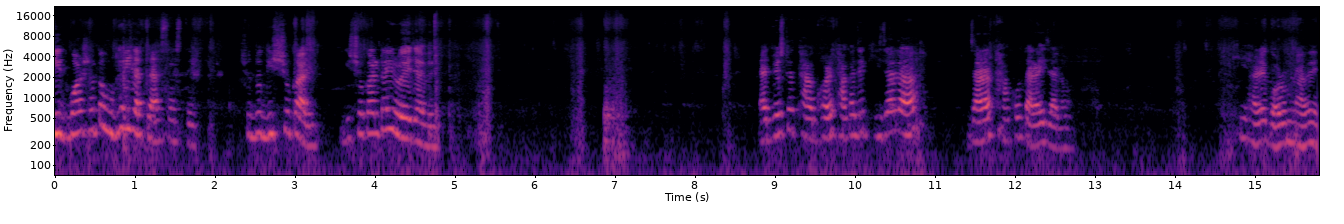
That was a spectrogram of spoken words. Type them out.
শীত বর্ষা তো উঠেই যাচ্ছে আস্তে আস্তে। শুধু গ্রীষ্মকাল, গ্রীষ্মকালটাই রয়ে যাবে। ঘরে থাকা যে কি যারা যারা থাকো তারাই জানো। কি হারে গরম নাবে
